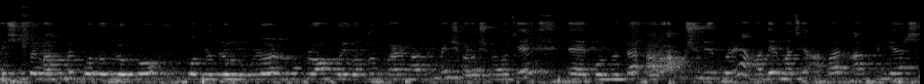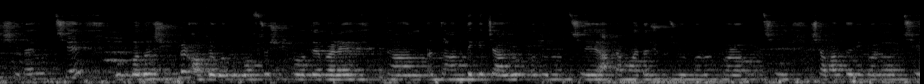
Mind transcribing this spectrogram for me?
যে শিল্পের মাধ্যমে পণ্যদ্রব্য পণ্যদ্রব্যগুলোর রূপ, রং পরিবর্তন করার মাধ্যমে সরস সহজে পণ্যটা আরও আকর্ষণীয় করে আমাদের মাঝে আবার ফিরে আসে, সেটাই হচ্ছে উৎপাদন শিল্পের অন্তর্গত বস্ত্র শিল্প হতে পারে, ধান ধান থেকে চাল উৎপাদন হচ্ছে, আটা, ময়দা, সুজি উৎপাদন করা হচ্ছে, সাবান তৈরি করা হচ্ছে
